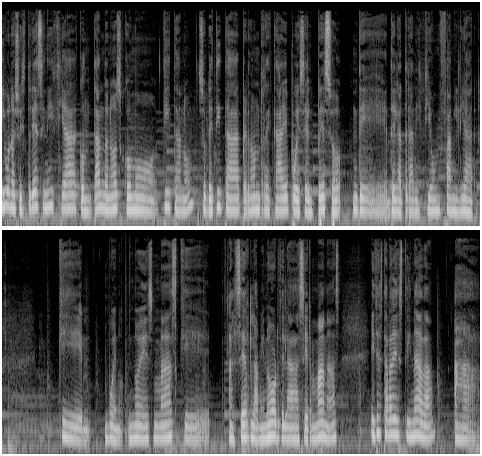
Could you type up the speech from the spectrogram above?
y bueno, su historia se inicia contándonos cómo Tita, ¿no? Sobre Tita, perdón, recae pues el peso de, de, la tradición familiar, que bueno, no es más que al ser la menor de las hermanas, ella estaba destinada a,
